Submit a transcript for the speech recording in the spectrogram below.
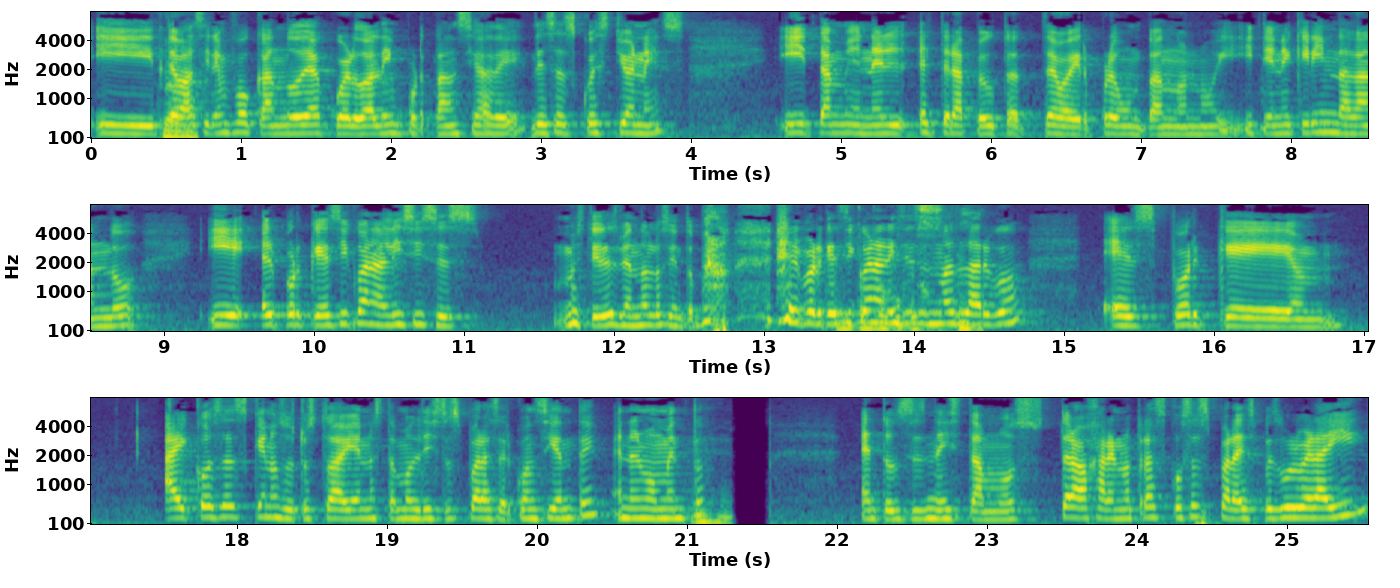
y te vas a ir enfocando de acuerdo a la importancia de, esas cuestiones y también el, terapeuta te va a ir preguntando, ¿no? Y, tiene que ir indagando y el por qué psicoanálisis es, me estoy desviando, lo siento, pero el por qué psicoanálisis es más largo es porque mm, hay cosas que nosotros todavía no estamos listos para ser consciente en el momento. Entonces necesitamos trabajar en otras cosas para después volver ahí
